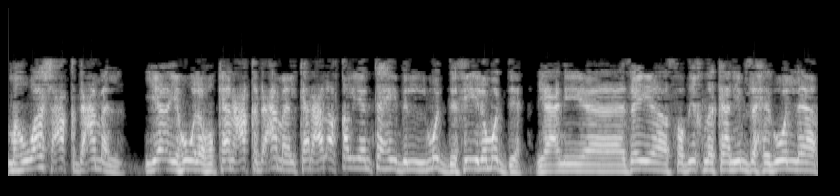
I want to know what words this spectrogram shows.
ما هواش عقد عمل. هو لو كان عقد عمل كان على الأقل ينتهي بالمدة في له مدة. يعني آه، زي صديقنا كان يمزح يقول آه،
